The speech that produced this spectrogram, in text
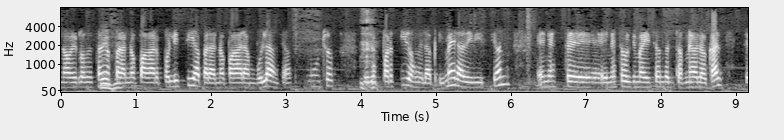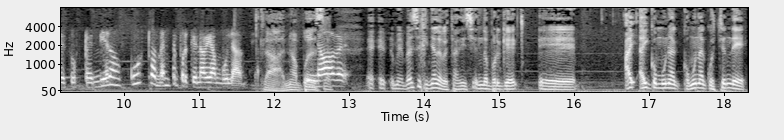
no abrir los estadios? Para no pagar policía, para no pagar ambulancias. Muchos de los partidos de la primera división en este en esta última edición del torneo local se suspendieron justamente porque no había ambulancia. Claro, no puede ser. Eh, eh, me parece genial lo que estás diciendo porque eh, hay, hay como una como una cuestión de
